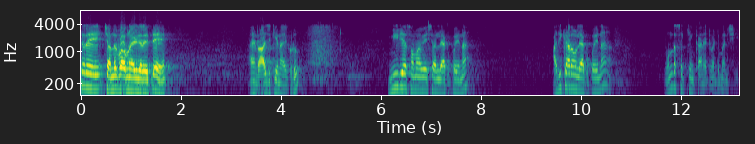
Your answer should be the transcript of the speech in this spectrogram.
సరే చంద్రబాబు నాయుడు గారు అయితే ఆయన రాజకీయ నాయకుడు. మీడియా సమావేశాలు లేకపోయినా అధికారం లేకపోయినా ఉండశక్యం కానటువంటి మనిషి.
